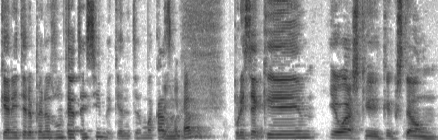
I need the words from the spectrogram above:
querem ter apenas um teto em cima, querem ter uma casa. Uma casa? Por isso é que eu acho que, que a questão,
